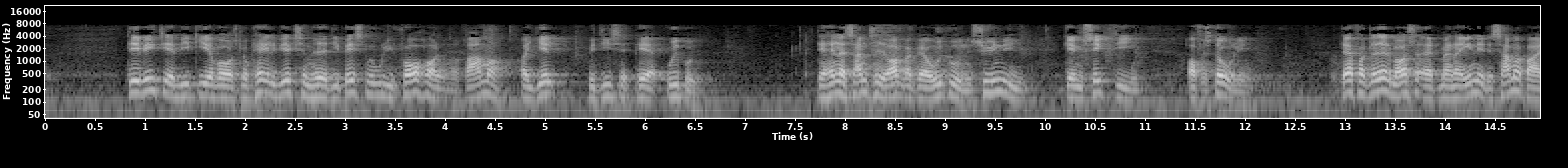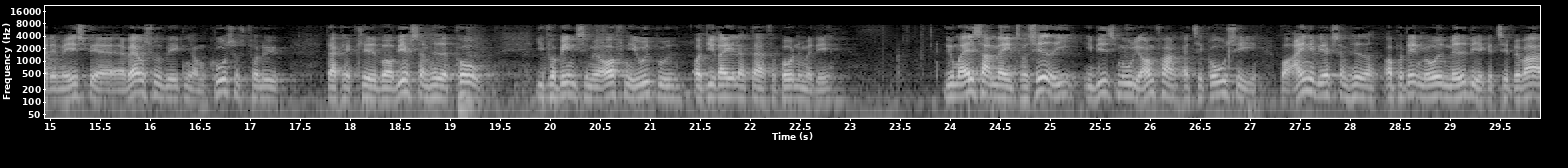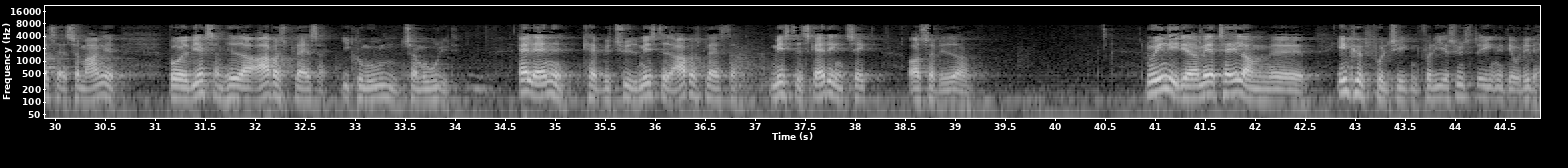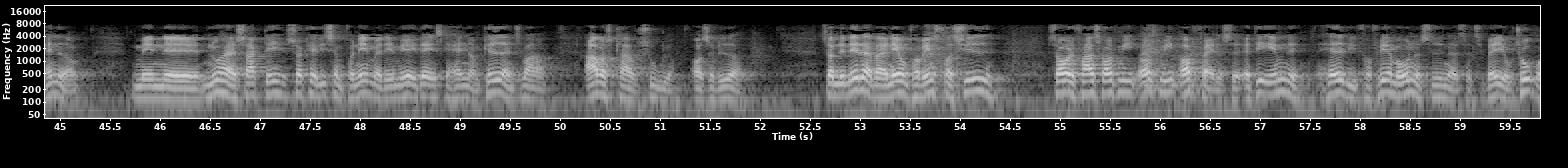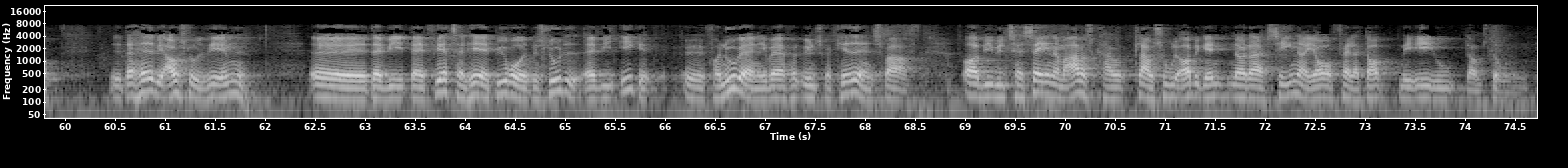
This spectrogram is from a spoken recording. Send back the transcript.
Det er vigtigt, at vi giver vores lokale virksomheder de bedst mulige forhold, rammer og hjælp ved disse her udbud. Det handler samtidig om at gøre udbuddene synlige, gennemsigtige og forståelige. Derfor glæder det mig også, at man har indledt et samarbejde med Esbjerg Erhvervsudvikling om kursusforløb, der kan klæde vores virksomheder på i forbindelse med offentlige udbud og de regler, der er forbundet med det. Vi må alle sammen være interesseret i, i videst mulig omfang, at tilgodese vores egne virksomheder og på den måde medvirke til bevarelse af så mange både virksomheder og arbejdspladser i kommunen som muligt. Alt andet kan betyde mistede arbejdspladser, mistet skatteindtægt osv. Nu indledte jeg med at tale om øh, indkøbspolitikken, fordi jeg synes det egentlig, det var det, det handlede om. Men øh, nu har jeg sagt det, så kan jeg ligesom fornemme, at det mere i dag skal handle om kædeansvar, arbejdsklausuler osv. Som det netop er nævnt fra venstre side, så var det faktisk også min, også min opfattelse, at det emne havde vi for flere måneder siden, altså tilbage i oktober, øh, der havde vi afsluttet det emne, øh, da, vi, da et flertal her i byrådet besluttede, at vi ikke øh, for nuværende i hvert fald ønsker kædeansvar, og at vi vil tage sagen om arbejdsklausuler op igen, når der senere i år falder dom med EU-domstolen.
